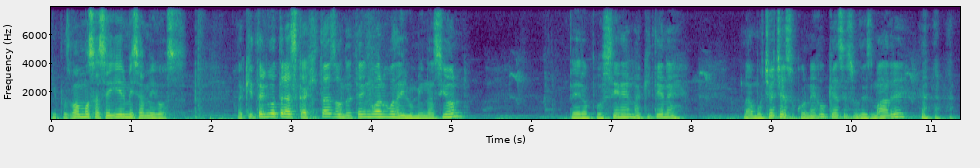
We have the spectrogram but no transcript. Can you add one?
Y pues vamos a seguir mis amigos. Aquí tengo otras cajitas donde tengo algo de iluminación. Pero pues miren, aquí tiene la muchacha su conejo que hace su desmadre.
